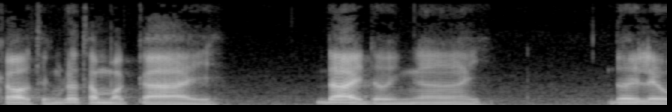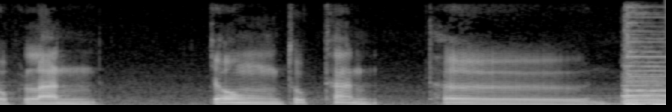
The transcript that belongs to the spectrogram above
เข้าถึงพระธรรมกายได้โดยง่าย โดยเร็วพลัน จงทุกท่านเทิน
